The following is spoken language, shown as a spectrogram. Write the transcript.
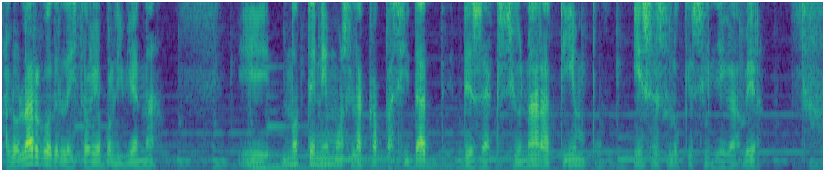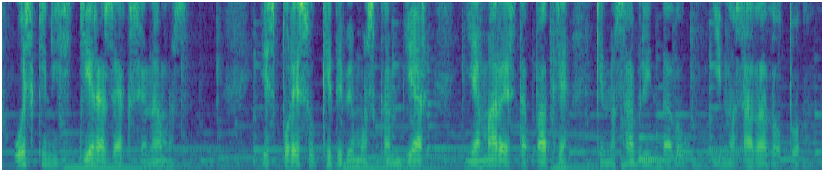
A lo largo de la historia boliviana, eh, no tenemos la capacidad de reaccionar a tiempo eso es lo que se llega a ver. O es que ni siquiera reaccionamos. Es por eso que debemos cambiar y amar a esta patria que nos ha brindado y nos ha dado todo.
